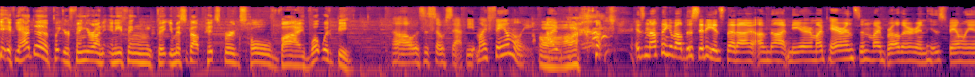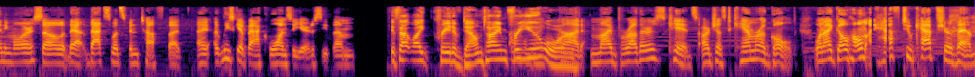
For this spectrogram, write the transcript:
If you had to put your finger on anything that you miss about Pittsburgh's whole vibe, what would it be? Oh, this is so sappy. My family. It's nothing about the city. It's that I, I'm not near my parents and my brother and his family anymore. So that that's what's been tough. But I at least get back once a year to see them. Is that like creative downtime for Oh you my or God, my brother's kids are just camera gold. When I go home, I have to capture them.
